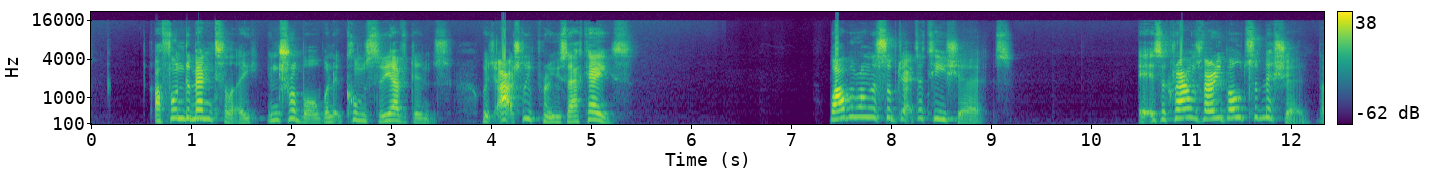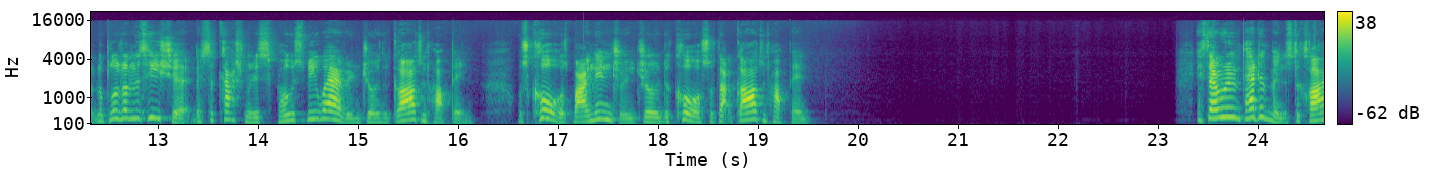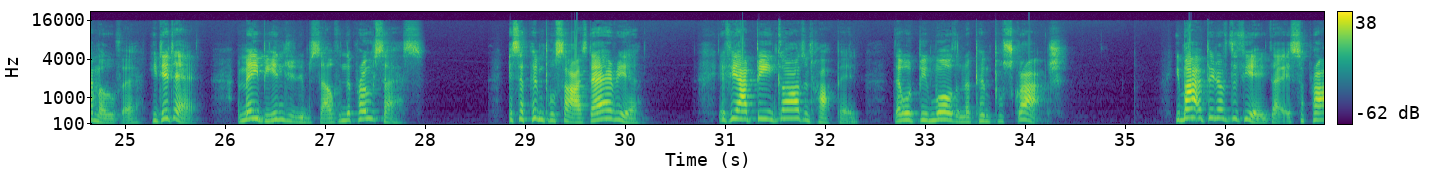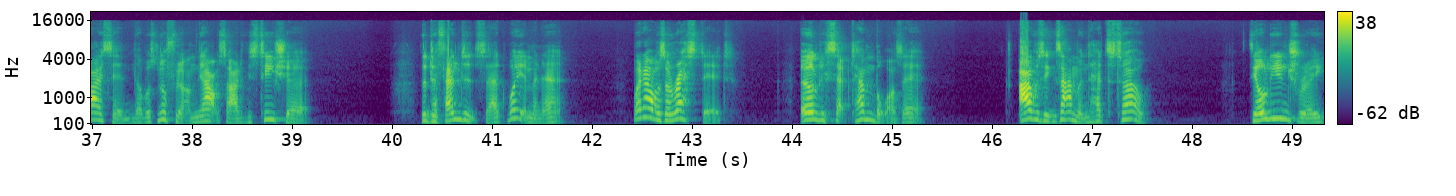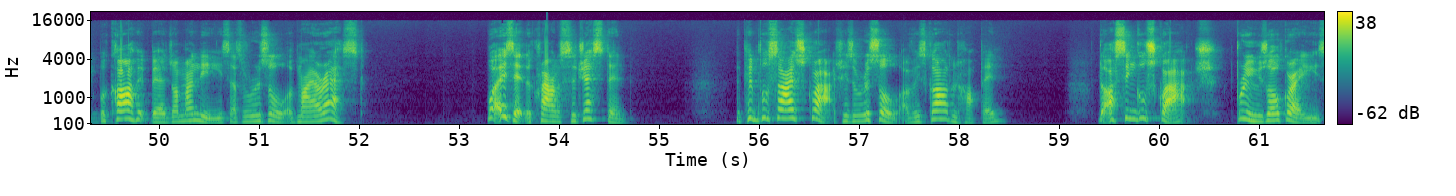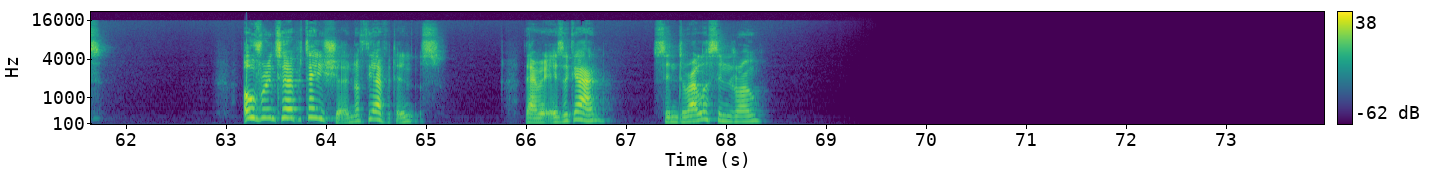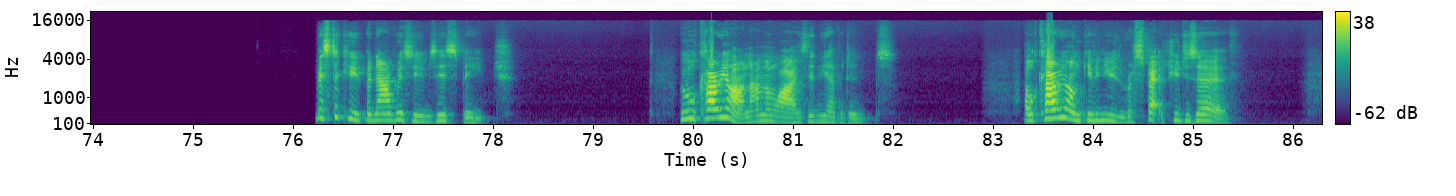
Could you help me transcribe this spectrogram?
are fundamentally in trouble when it comes to the evidence which actually proves their case. While we're on the subject of t shirts, it is the Crown's very bold submission that the blood on the t shirt Mr. Cashman is supposed to be wearing during the garden hopping was caused by an injury during the course of that garden hopping. If there were impediments to climb over, he did it, and maybe injured himself in the process. It's a pimple sized area. If he had been garden hopping, there would be more than a pimple scratch. You might have been of the view that it's surprising there was nothing on the outside of his t shirt. The defendant said, Wait a minute. When I was arrested, early September was it, I was examined head to toe. The only injury were carpet burns on my knees as a result of my arrest. What is it the Crown is suggesting? The pimple sized scratch is a result of his garden hopping? Not a single scratch, bruise, or graze? Overinterpretation of the evidence? There it is again Cinderella syndrome. Mr. Cooper now resumes his speech. We will carry on analysing the evidence. I will carry on giving you the respect you deserve,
